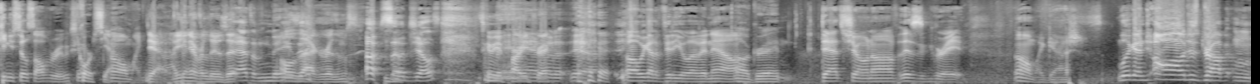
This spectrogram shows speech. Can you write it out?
Can you still solve a Rubik's cube? Of course, yeah. Oh my god. Yeah, you never lose it. That's amazing. All those algorithms. I'm so jealous. It's gonna be a party trick. yeah. Oh, we got a video of it now. oh great. Dad's showing off. This is great. Oh my gosh. Look at him. Oh, just drop it. Mm.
